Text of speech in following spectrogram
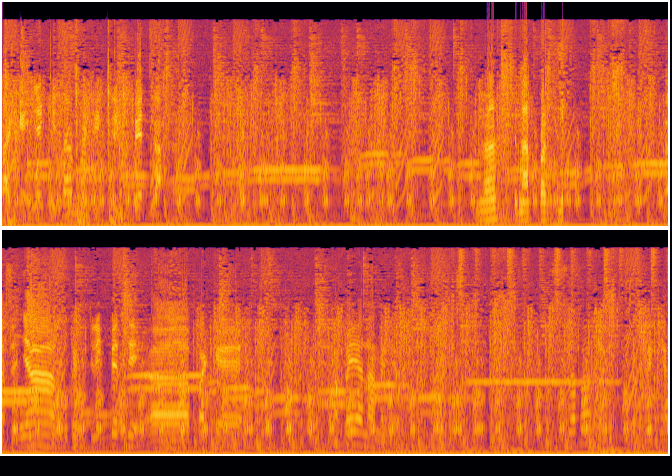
Pakainya kita pakai clickbait lah. nah kenapa sih Maksudnya bukan clickbait sih, eh, pakai apa ya namanya? Keras banget clickbaitnya.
